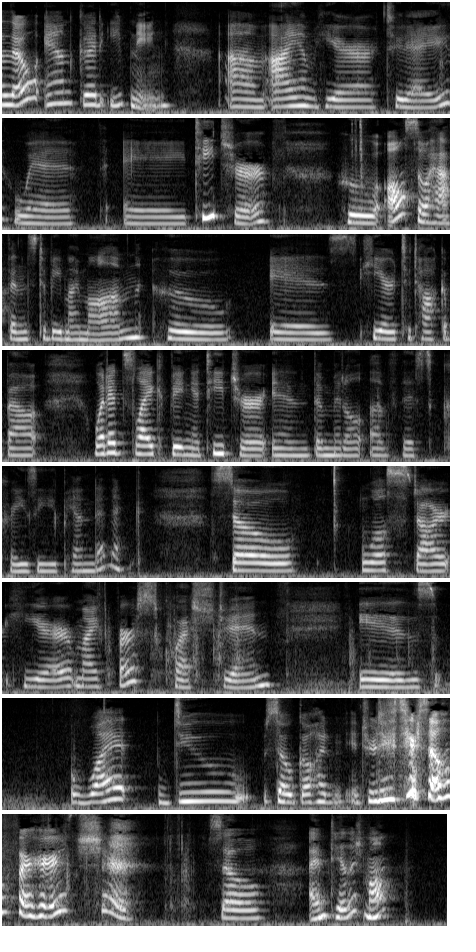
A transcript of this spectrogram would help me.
Hello and good evening. Um, I am here today with a teacher who also happens to be my mom, who is here to talk about what it's like being a teacher in the middle of this crazy pandemic. So we'll start here. My first question is what do so go ahead and introduce yourself first. Sure. So, I'm Taylor's mom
